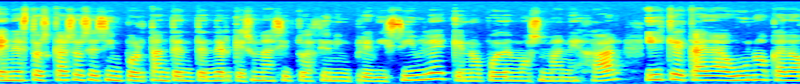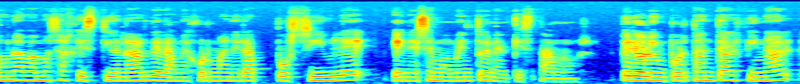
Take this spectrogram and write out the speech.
En estos casos es importante entender que es una situación imprevisible, que no podemos manejar y que cada uno, cada una vamos a gestionar de la mejor manera posible en ese momento en el que estamos. Pero lo importante al final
